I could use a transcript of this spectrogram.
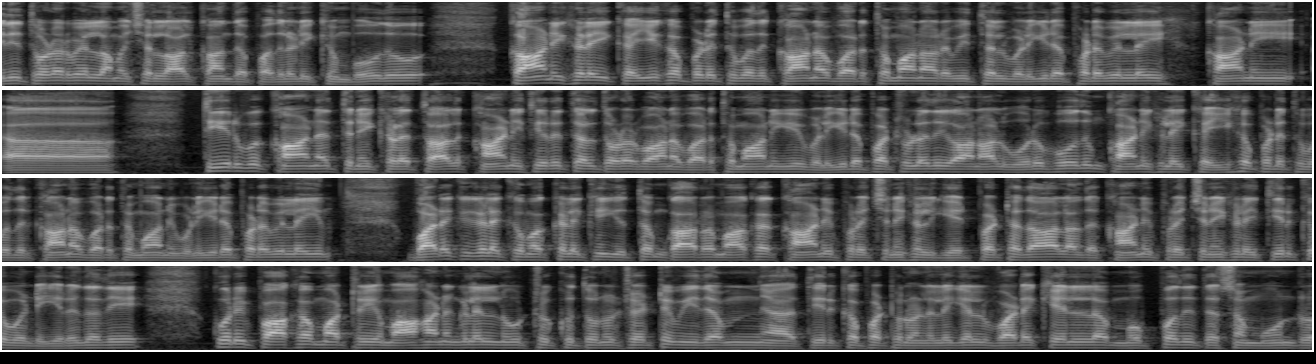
இது தொடர்பில் அமைச்சர் லால்காந்த பதிலளிக்கும் போது காணிகளை கையகப்படுத்துவதற்கான வர்த்தமான அறிவித்தல் வெளியிடப்படவில்லை. காணி தீர்வு காண திணைக்களத்தால் காணி திருத்தல் தொடர்பான வர்த்தமானியை வெளியிடப்பட்டுள்ளது. ஆனால் ஒருபோதும் காணிகளை கையகப்படுத்துவதற்கான வர்த்தமானி வெளியிடப்படவில்லை. வடக்கு கிழக்கு மக்களுக்கு யுத்தம் காரணமாக காணி பிரச்சனைகள் ஏற்பட்டதால் அந்த காணி பிரச்சனைகளை தீர்க்க வேண்டியிருந்தது. குறிப்பாக மற்ற மாகாணங்களில் நூற்றுக்கு தொன்னூற்றி எட்டு வீதம் தீர்க்கப்பட்டுள்ள நிலையில் வடக்கில் முப்பது தசம் மூன்று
